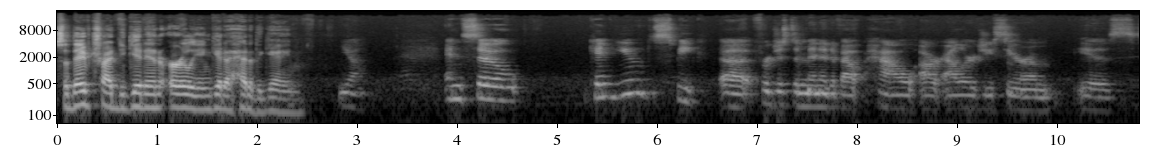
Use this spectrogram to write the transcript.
so they've tried to get in early and get ahead of the game. Yeah. And so, can you speak uh, for just a minute about how our allergy serum is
